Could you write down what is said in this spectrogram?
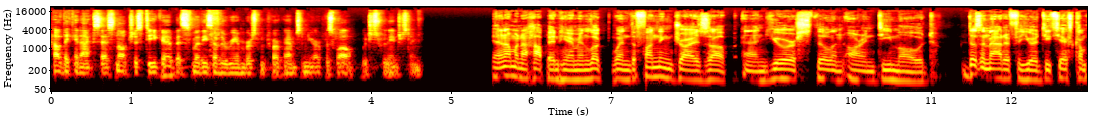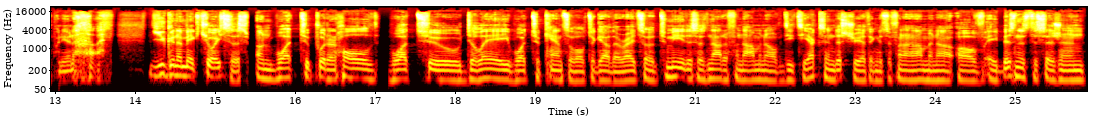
how they can access not just DIGA, but some of these other reimbursement programs in Europe as well, which is really interesting. And I'm going to hop in here. I mean, look, when the funding dries up and you're still in R&D mode, doesn't matter if you're a DTX company or not. You're going to make choices on what to put on hold, what to delay, what to cancel altogether, right? So to me, this is not a phenomenon of DTX industry. I think it's a phenomenon of a business decision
